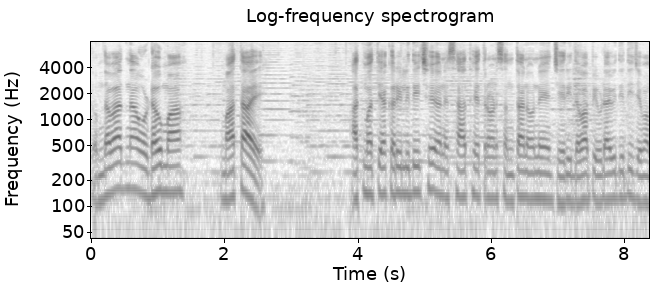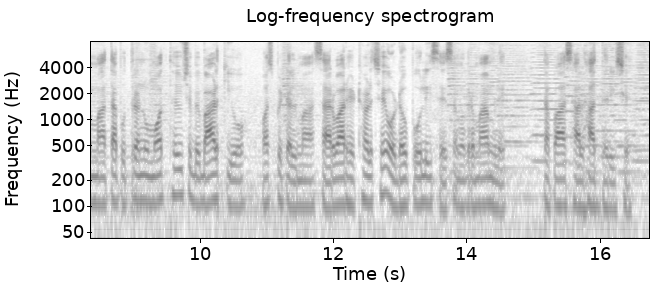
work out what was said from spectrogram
તો અમદાવાદના ઓઢવમાં માતાએ આત્મહત્યા કરી લીધી છે અને સાથે ત્રણ સંતાનોને ઝેરી દવા પીવડાવી દીધી, જેમાં માતા પુત્રનું મોત થયું છે. બે બાળકીઓ હોસ્પિટલમાં સારવાર હેઠળ છે. ઓઢવ પોલીસે સમગ્ર મામલે તપાસ હાલ હાથ ધરી છે.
